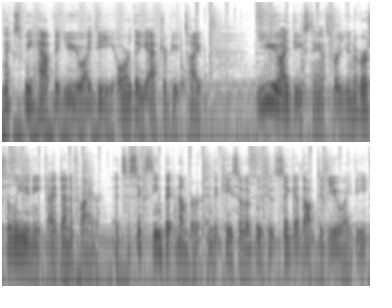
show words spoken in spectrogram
Next we have the UUID, or the attribute type. UUID stands for Universally Unique Identifier. It's a 16-bit number in the case of a Bluetooth SIG adopted UUID,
